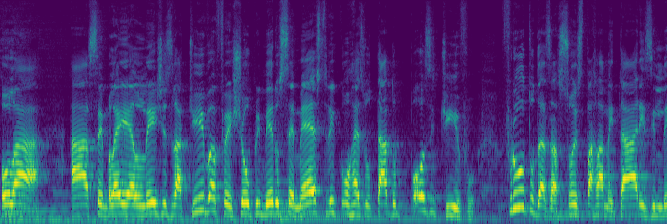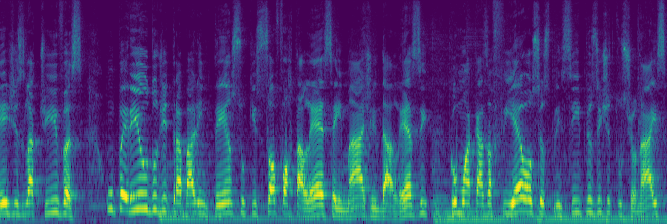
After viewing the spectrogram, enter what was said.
Olá! A Assembleia Legislativa fechou o primeiro semestre com resultado positivo, fruto das ações parlamentares e legislativas. Um período de trabalho intenso que só fortalece a imagem da Alese como uma casa fiel aos seus princípios institucionais,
